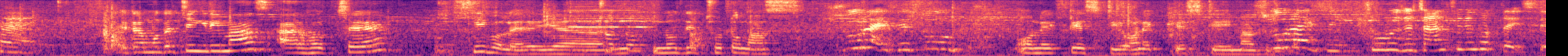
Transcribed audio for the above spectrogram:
হ্যাঁ। এটার মধ্যে চিংড়ি মাছ আর হচ্ছে কি বলে নদীর ছোট মাছ। অনেক টেস্টি অনেক টেস্টি এই মাছ চুরু যে চাল চুরি করতে আইছে।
